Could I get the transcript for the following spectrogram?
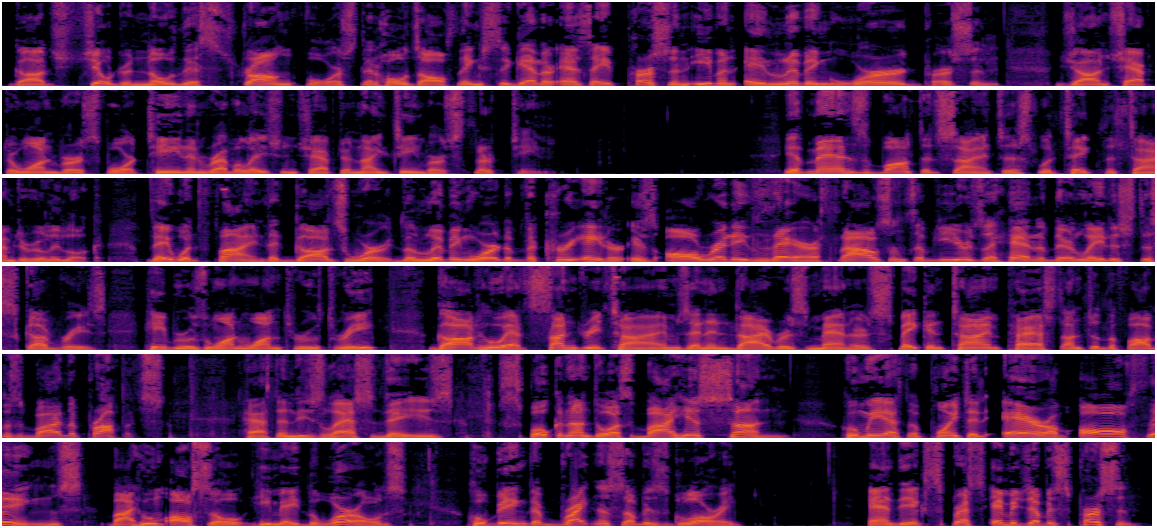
God's children know this strong force that holds all things together as a person, even a living word person. John chapter 1 verse 14 and Revelation chapter 19 verse 13. If man's vaunted scientists would take the time to really look, they would find that God's Word, the living Word of the Creator, is already there thousands of years ahead of their latest discoveries. Hebrews 1 1 through 3. God, who at sundry times and in divers manners spake in time past unto the fathers by the prophets, hath in these last days spoken unto us by his Son, whom he hath appointed heir of all things, by whom also he made the worlds, who being the brightness of his glory, and the express image of his person,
